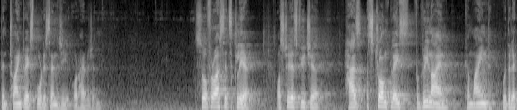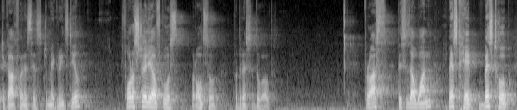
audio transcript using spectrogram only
than trying to export its energy or hydrogen. So for us, it's clear Australia's future has a strong place for green iron combined with electric arc furnaces to make green steel. For Australia, of course, but also for the rest of the world. For us, this is our one best hope, best hope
